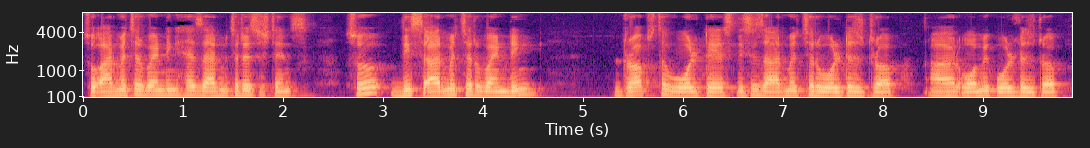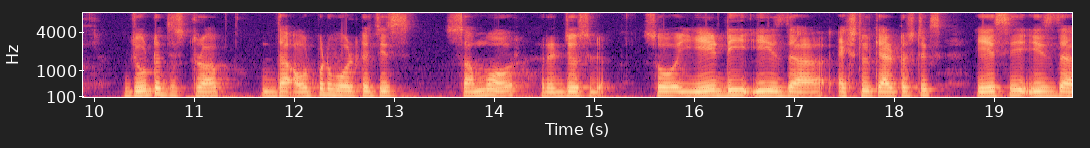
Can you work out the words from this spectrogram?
So armature winding has armature resistance. So this armature winding drops the voltage. This is armature voltage drop or ohmic voltage drop. Due to this drop the output voltage is some more reduced so ad is the external characteristics ac is the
